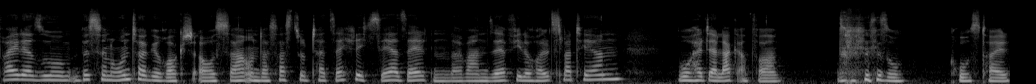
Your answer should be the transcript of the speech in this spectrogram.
weil der so ein bisschen runtergerockt aussah. Und das hast du tatsächlich sehr selten. Da waren sehr viele Holzlaternen, wo halt der Lack ab war. so, Großteil.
